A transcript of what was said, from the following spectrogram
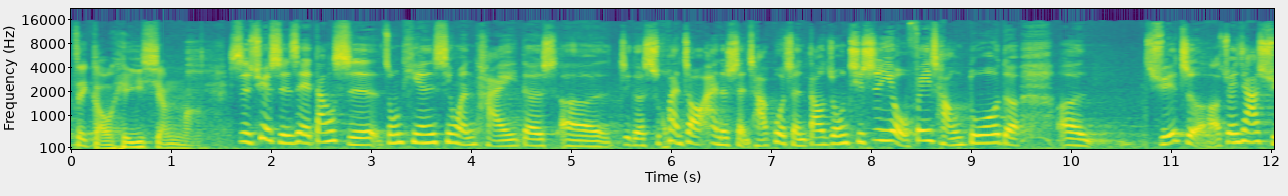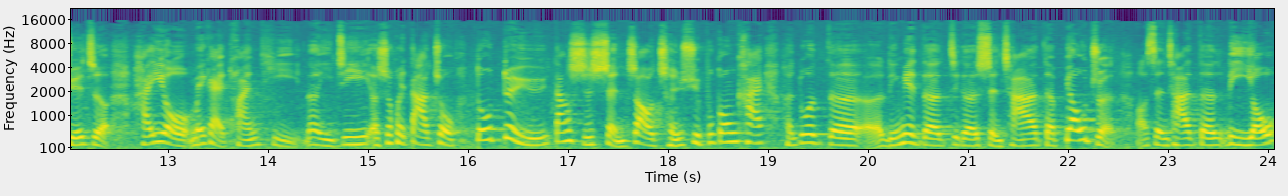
在搞黑箱吗？是，确实在当时中天新闻台的呃这个是换照案的审查过程当中，其实也有非常多的呃。学者啊，专家学者，还有美改团体，那以及呃社会大众，都对于当时审照程序不公开，很多的呃里面的这个审查的标准啊，审查的理由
